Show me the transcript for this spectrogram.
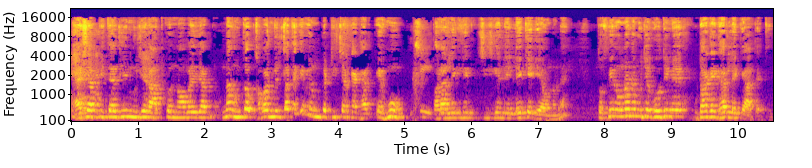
ऐसा पिताजी मुझे रात को नौ बजे जब ना उनको खबर मिलता था कि मैं उनके टीचर का घर पे हूँ। पढ़ा की चीज़ के लिए लेके गया उन्होंने। तो फिर उन्होंने मुझे गोदी में उठा के घर लेके आते थे।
